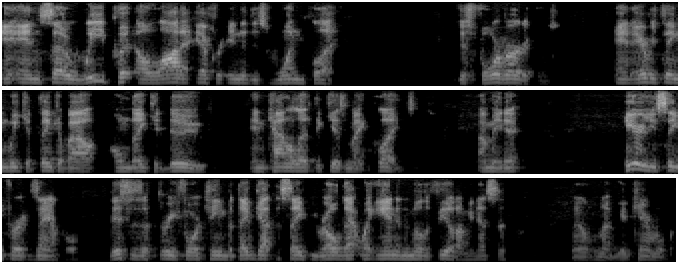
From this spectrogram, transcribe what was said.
And, so we put a lot of effort into this one play, just four verticals, and everything we could think about on they could do, and kind of let the kids make plays. I mean, it, here you see, for example, this is a 3 4 team, but they've got the safety rolled that way and in the middle of the field. I mean, that's a, well, not good camera, but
